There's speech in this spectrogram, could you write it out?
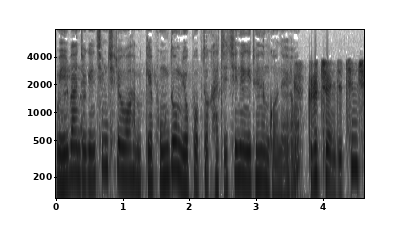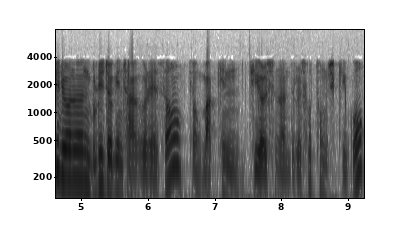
일반적인 침 치료와 함께 봉독요법도 같이 진행이 되는 거네요. 그렇죠. 이제 침 치료는 물리적인 자극을 해서 막힌 기혈 순환들을 소통시키고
